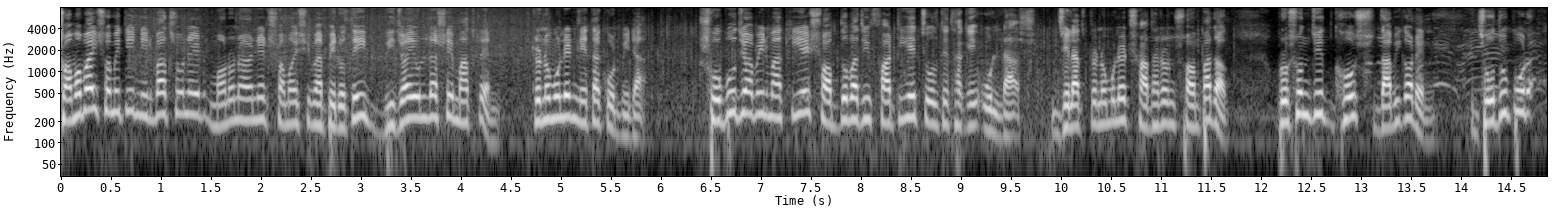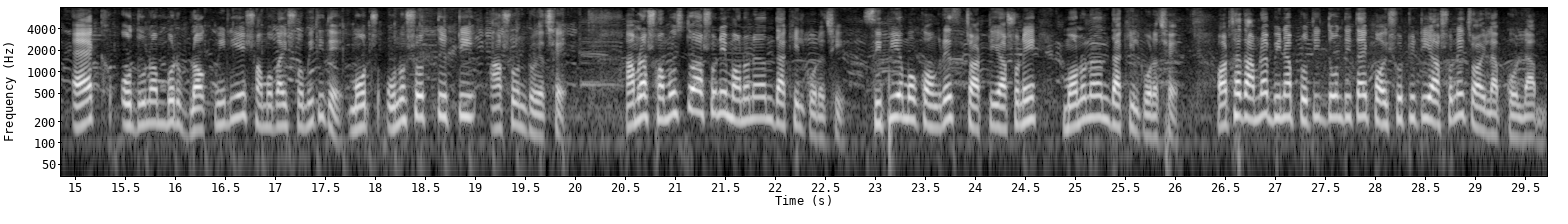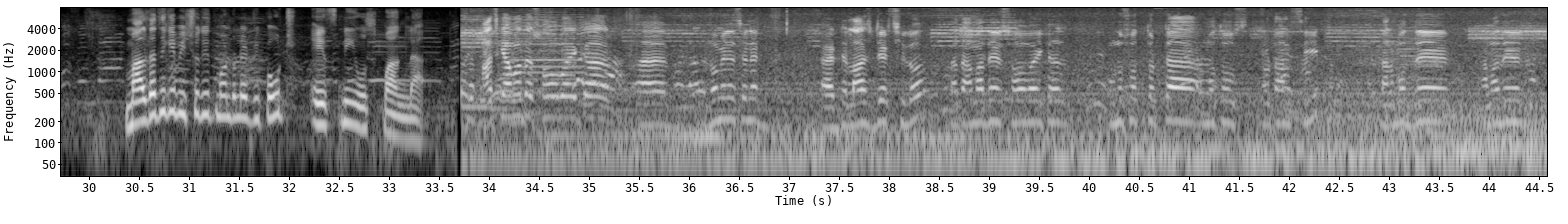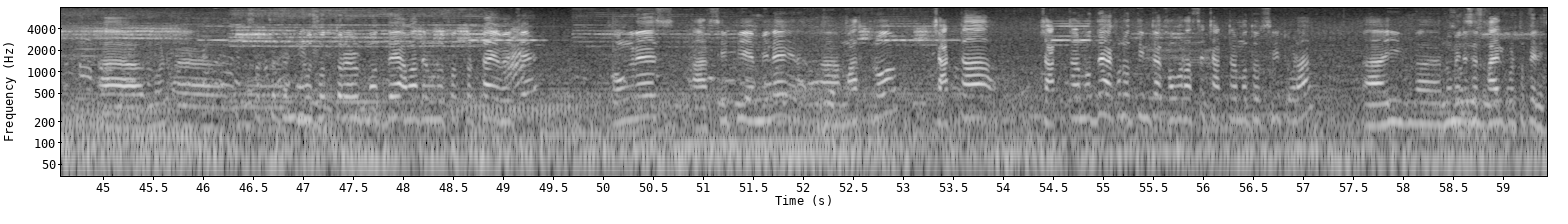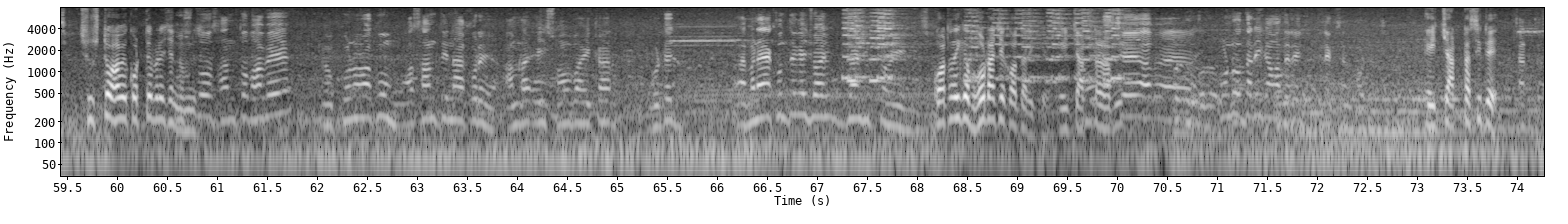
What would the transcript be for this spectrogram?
সমবায় সমিতির নির্বাচনের মনোনয়নের সময়সীমা পেরোতেই বিজয় উল্লাসে মাতলেন তৃণমূলের নেতাকর্মীরা। সবুজ আবির মাখিয়ে শব্দবাজি ফাটিয়ে চলতে থাকে উল্লাস। জেলা তৃণমূলের সাধারণ সম্পাদক প্রসঞ্জিৎ ঘোষ দাবি করেন, যদুপুর এক ও দু নম্বর ব্লক মিলিয়ে সমবায় সমিতিতে মোট ঊনসত্তরটি আসন রয়েছে। আমরা সমস্ত আসনে মনোনয়ন দাখিল করেছি। সিপিএম ও কংগ্রেস চারটি আসনে মনোনয়ন দাখিল করেছে। অর্থাৎ আমরা বিনা প্রতিদ্বন্দ্বিতায় পঁয়ষট্টিটি আসনে জয়লাভ করলাম। মালদা থেকে বিশ্বজিৎ মণ্ডলের রিপোর্ট, এস নিউজ বাংলা। আজকে আমাদের সমবায়িকার নমিনেশনের লাস্ট ডেট ছিল। তাতে আমাদের সমবায়িকার উনসত্তরটা মতো টোটাল সিট তার মধ্যে আমাদের উনসত্তরের মধ্যে আমাদের উনসত্তরটাই হয়েছে। কংগ্রেস আর সিপিএম মিলে মাত্র চারটা, চারটার মধ্যে এখনও তিনটা খবর আসছে চারটার মতো সিট ওরা। এই নমিনেশন ফাইল করতে পেরেছে। সুষ্ঠুভাবে করতে পেরেছেন সুস্থ শান্তভাবে কোনো রকম অশান্তি না করে আমরা এই সমবায়িকার ভোটে মানে এখন থেকে জয় জয়যুক্ত হয়ে গেছি। ক তারিখে ভোট আছে ক তারিখে? এই চারটার আছে পনেরো তারিখ আমাদের ইলেকশন ভোট আছে। এই চারটা সিটে চারটে।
